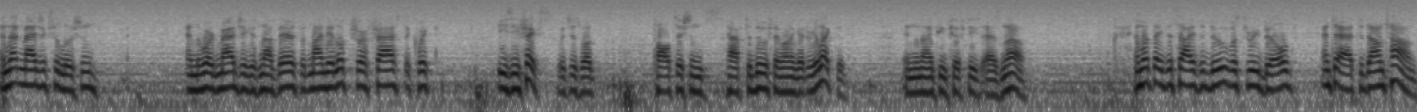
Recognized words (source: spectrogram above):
And that magic solution, and the word magic is not theirs but mine, they looked for a fast, a quick, easy fix, which is what politicians have to do if they want to get reelected in the 1950s as now. And what they decided to do was to rebuild and to add to downtown,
